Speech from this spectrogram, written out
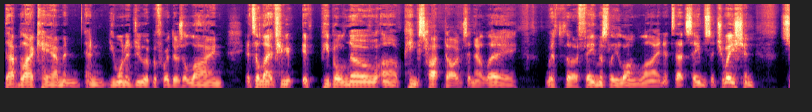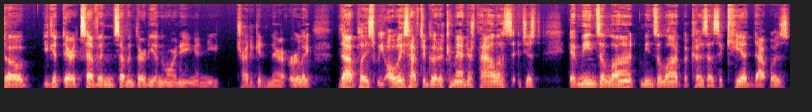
that black ham, and and you want to do it before there's a line. It's a lot. If you if people know uh, Pink's hot dogs in L.A with the famously long line. It's that same situation. So you get there at seven, seven thirty in the morning, and you try to get in there early. That place we always have to go to Commander's Palace. It just it means a lot. Means a lot because as a kid, that was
